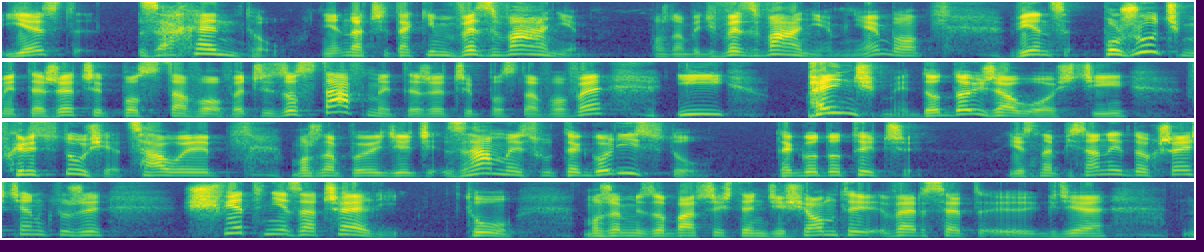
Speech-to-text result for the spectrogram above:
jest zachętą, nie? znaczy takim wezwaniem można być wezwaniem, nie? Bo, więc porzućmy te rzeczy podstawowe, czy zostawmy te rzeczy podstawowe i pędźmy do dojrzałości w Chrystusie. Cały, można powiedzieć, zamysł tego listu tego dotyczy. Jest napisany do chrześcijan, którzy świetnie zaczęli, tu możemy zobaczyć ten dziesiąty werset, y, gdzie y,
